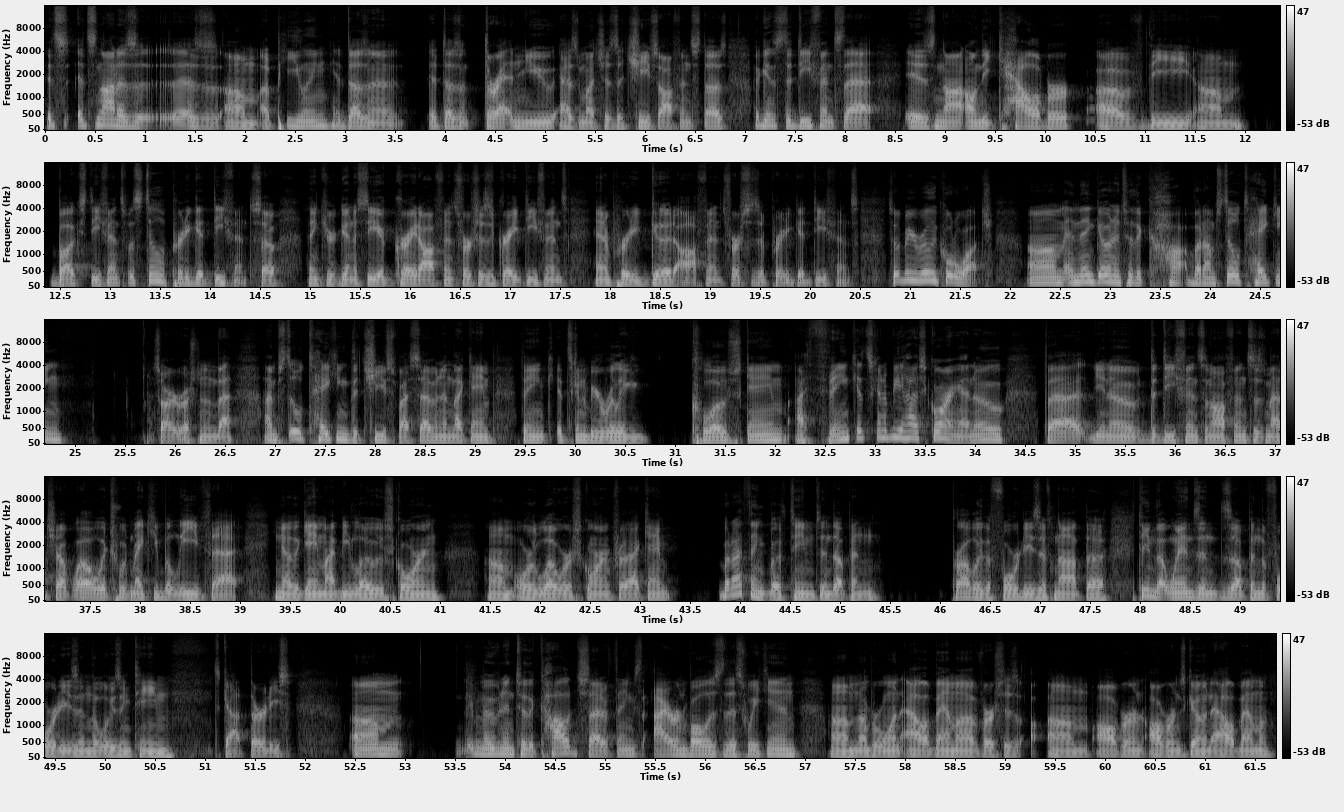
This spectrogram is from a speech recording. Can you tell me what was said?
it's it's not as as um, appealing. It doesn't it doesn't threaten you as much as the Chiefs offense does against the defense that is not on the caliber of the um, Bucks defense, but still a pretty good defense. So I think you're going to see a great offense versus a great defense, and a pretty good offense versus a pretty good defense. So it'd be really cool to watch. Um, and then going into the, but I'm still taking. Sorry, rushing into that. I'm still taking the Chiefs by seven in that game. I think it's going to be a really close game. I think it's going to be high scoring. I know that you know the defense and offenses match up well, which would make you believe that you know the game might be low scoring um, or lower scoring for that game. But I think both teams end up in probably the 40s, if not the team that wins ends up in the 40s, and the losing team it's got 30s. Um, moving into the college side of things, the Iron Bowl is this weekend. Um, number one, Alabama versus um, Auburn. Auburn's going to Alabama.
